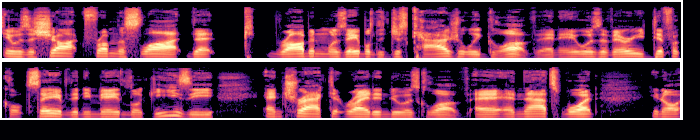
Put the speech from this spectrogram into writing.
it was a shot from the slot that Robin was able to just casually glove, and it was a very difficult save that he made look easy and tracked it right into his glove. And, and that's what you know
